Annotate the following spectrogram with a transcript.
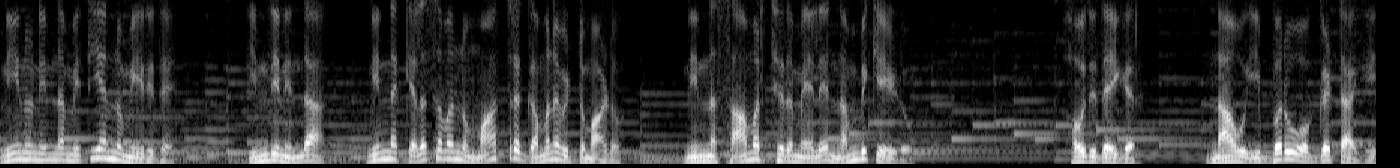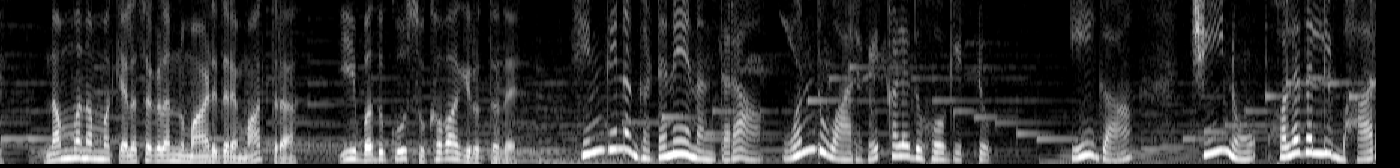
ನೀನು ನಿನ್ನ ಮಿತಿಯನ್ನು ಮೀರಿದೆ. ಇಂದಿನಿಂದ ನಿನ್ನ ಕೆಲಸವನ್ನು ಮಾತ್ರ ಗಮನವಿಟ್ಟು ಮಾಡು. ನಿನ್ನ ಸಾಮರ್ಥ್ಯದ ಮೇಲೆ ನಂಬಿಕೆ ಇಡು. ಹೌದು ದೈಗರ್ ನಾವು ಇಬ್ಬರೂ ಒಗ್ಗಟ್ಟಾಗಿ ನಮ್ಮ ನಮ್ಮ ಕೆಲಸಗಳನ್ನು ಮಾಡಿದರೆ ಮಾತ್ರ ಈ ಬದುಕು ಸುಖವಾಗಿರುತ್ತದೆ. ಹಿಂದಿನ ಘಟನೆಯ ನಂತರ ಒಂದು ವಾರವೇ ಕಳೆದು ಹೋಗಿತ್ತು ಈಗ ಚೀನು ಹೊಲದಲ್ಲಿ ಭಾರ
